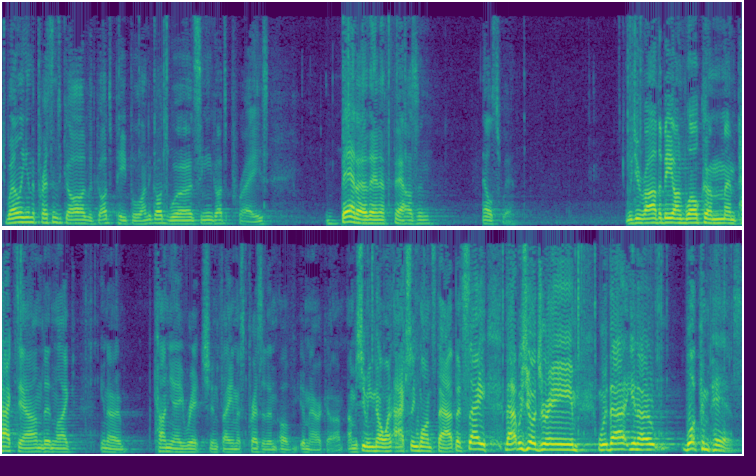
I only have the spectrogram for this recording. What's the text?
dwelling in the presence of God with God's people, under God's word, singing God's praise, better than a thousand elsewhere? Would you rather be on welcome and packed down than like, you know, Kanye rich and famous president of America? I'm assuming no one actually wants that, but say that was your dream. Would that, you know, what compares?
